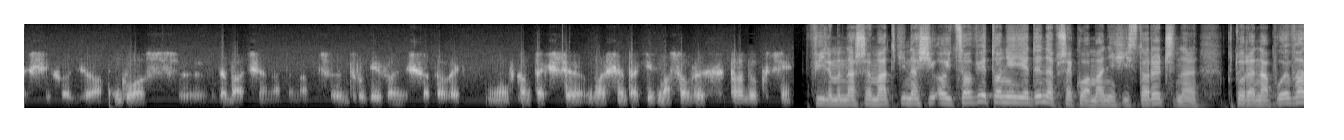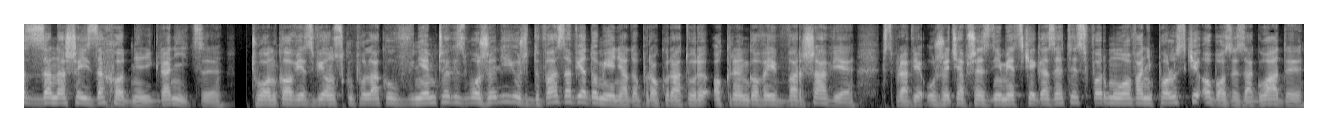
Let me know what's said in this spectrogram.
jeśli chodzi o głos y, w debacie na temat II wojny światowej w kontekście właśnie takich masowych produkcji. Film Nasze Matki, Nasi Ojcowie to nie jedyne przekłamanie historyczne, które napływa zza naszej zachodniej granicy. Członkowie Związku Polaków w Niemczech złożyli już dwa zawiadomienia do prokuratury okręgowej w Warszawie w sprawie użycia przez niemieckie gazety sformułowań polskie obozy zagłady,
